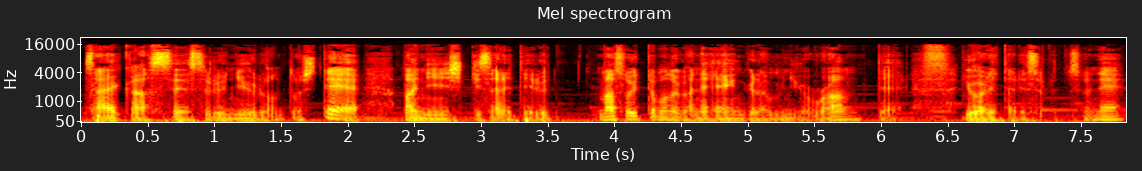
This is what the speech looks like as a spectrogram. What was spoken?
再活性するニューロンとして、まあ、認識されている。まあそういったものがね、エングラムニューロンって言われたりするんですよね。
